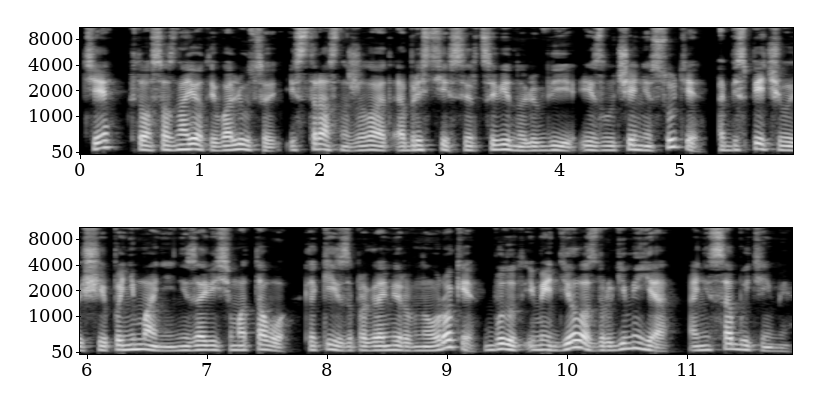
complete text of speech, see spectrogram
Те, кто осознает эволюцию и страстно желает обрести сердцевину любви и излучение сути, обеспечивающие понимание независимо от того, какие запрограммированы уроки, будут иметь дело с другими «я», а не с событиями.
